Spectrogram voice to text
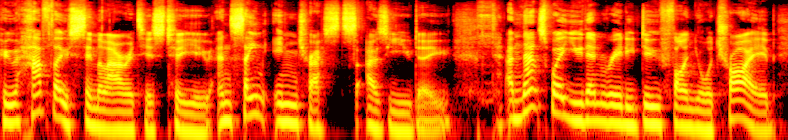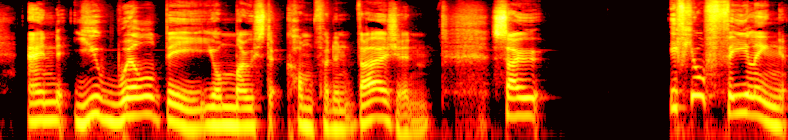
who have those similarities to you and same interests as you do. And that's where you then really do find your tribe and you will be your most confident version. So, if you're feeling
